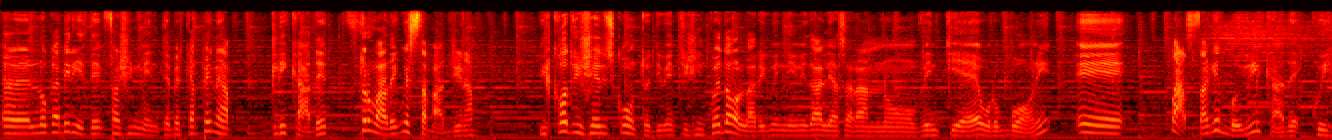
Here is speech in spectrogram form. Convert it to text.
eh, lo capirete facilmente perché appena cliccate trovate questa pagina. Il codice di sconto è di 25 dollari quindi in Italia saranno 20 euro buoni. E basta che voi cliccate qui.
